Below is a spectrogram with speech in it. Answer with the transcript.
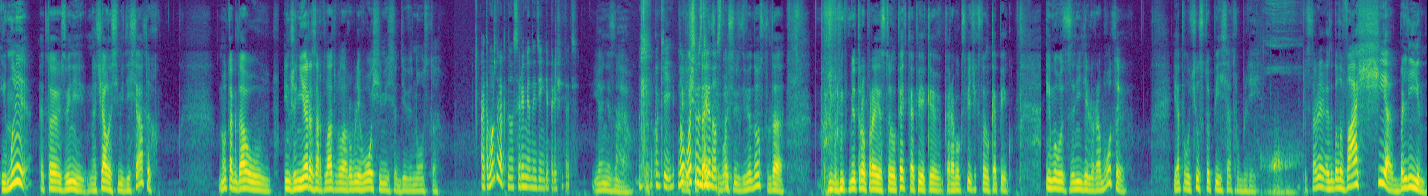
И мы это, извини, начало 70-х, ну, тогда у инженера зарплата была рублей 80-90. Это можно как-то на современные деньги пересчитать? Я не знаю. Окей, ну 80-90. 80-90, да. Метро проезд стоил 5 копеек, коробок спичек стоил копейку. И мы вот за неделю работы я получил 150 рублей. Представляешь, это было вообще, блин,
